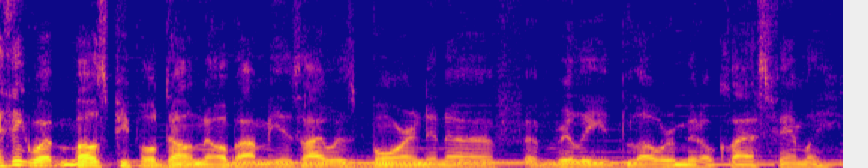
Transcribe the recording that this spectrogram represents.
I think what most people don't know about me is I was born in a, a really lower middle class family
